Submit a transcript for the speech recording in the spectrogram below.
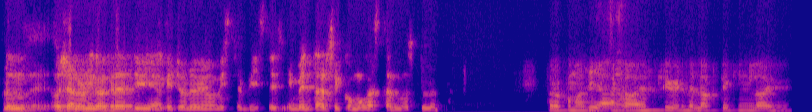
lo- o sea, la única creatividad que yo le veo a Mr. Beast es inventarse cómo gastar más plata. Pero como así, acaba de escribir The Lockpicking Lawyer.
